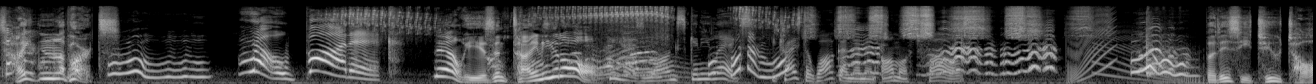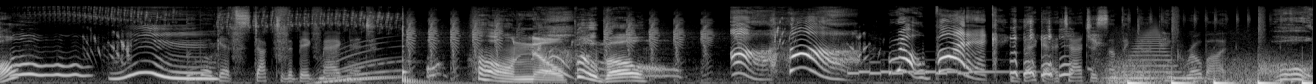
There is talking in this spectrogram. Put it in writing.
Tighten the parts. Robotik. Now he isn't tiny at all. He has long, skinny legs. He tries to walk on them and almost falls. But is he too tall? Hmm. Bubo gets stuck to the big magnet. Oh no, Bubo. Aha! Robotik. Beka attaches something to the pink robot. Oh,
